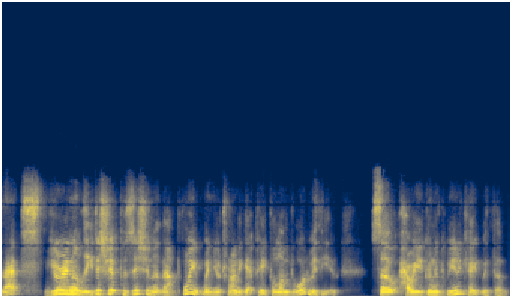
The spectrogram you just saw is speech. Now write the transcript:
That's you're in a leadership position at that point when you're trying to get people on board with you. So how are you going to communicate with them?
